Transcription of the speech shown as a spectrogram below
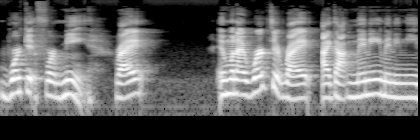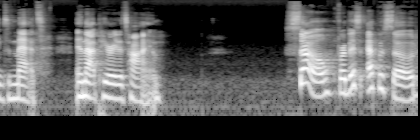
work it for me, right? And when I worked it right, I got many, many needs met in that period of time. So for this episode,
